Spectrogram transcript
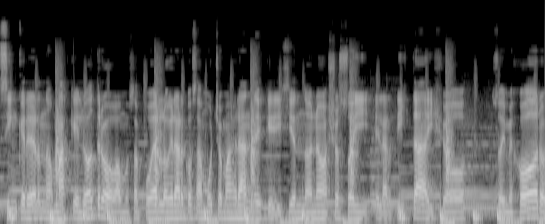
sin creernos más que el otro, vamos a poder lograr cosas mucho más grandes que diciendo, no, yo soy el artista y yo soy mejor o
